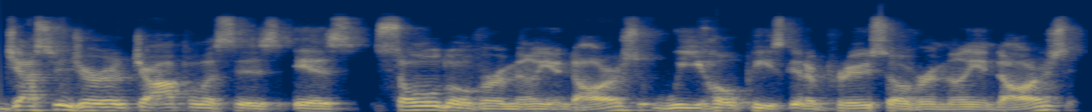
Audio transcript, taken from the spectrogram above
Justin Georgopoulos is, is sold over a million dollars. We hope he's going to produce over a million dollars.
